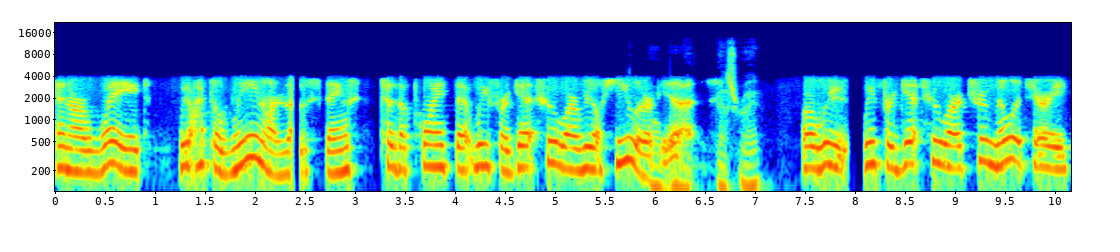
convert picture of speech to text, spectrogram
and our weight, we don't have to lean on those things to the point that we forget who our real healer oh, is. That's right. Or we, we forget who our true military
